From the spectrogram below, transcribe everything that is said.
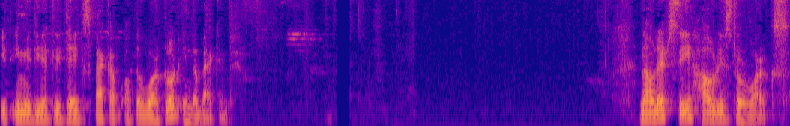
it immediately takes backup of the workload in the backend. Now let's see how restore works.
